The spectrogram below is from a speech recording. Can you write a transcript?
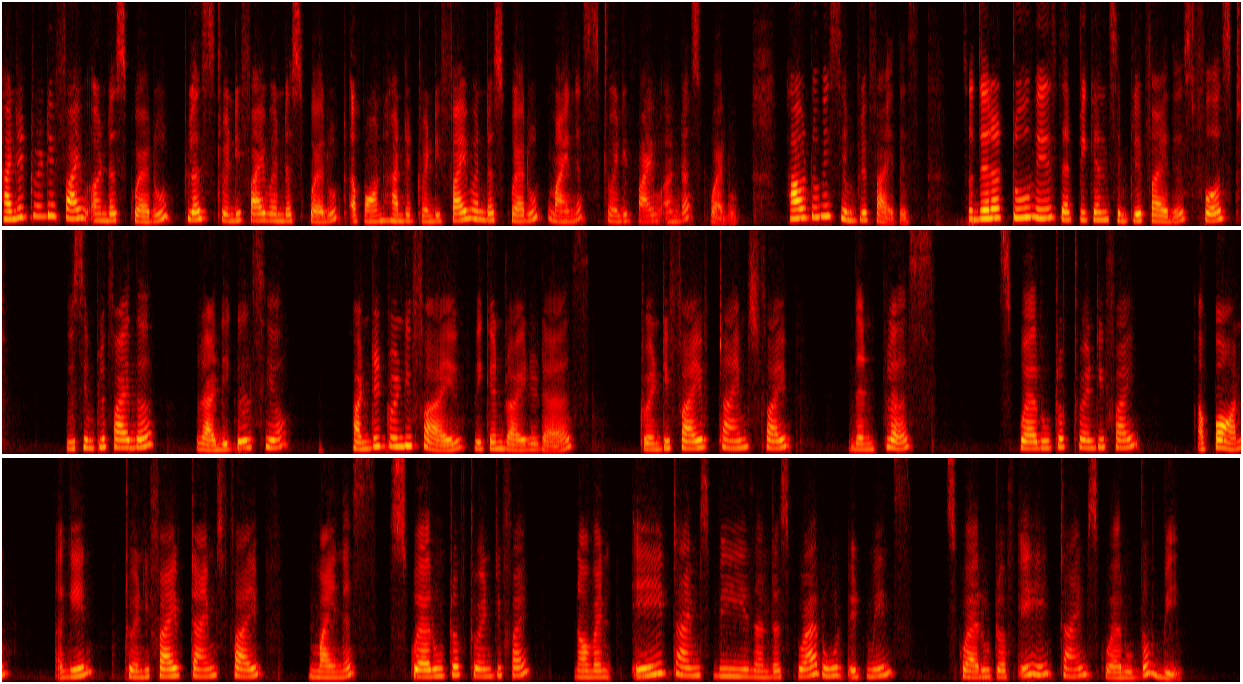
125 under square root plus 25 under square root upon 125 under square root minus 25 under square root. How do we simplify this? So there are two ways that we can simplify this. First, we simplify the radicals here. 125 we can write it as 25 times 5 then plus square root of 25 upon again 25 times 5 minus square root of 25. Now when a times b is under square root, it means square root of a times square root of b.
